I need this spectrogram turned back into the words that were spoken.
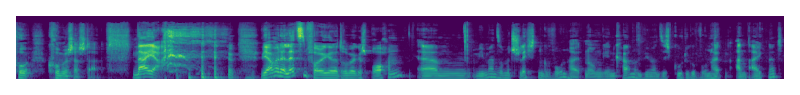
Ko komischer Start. Naja, wir haben in der letzten Folge darüber gesprochen, ähm, wie man so mit schlechten Gewohnheiten umgehen kann und wie man sich gute Gewohnheiten aneignet.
